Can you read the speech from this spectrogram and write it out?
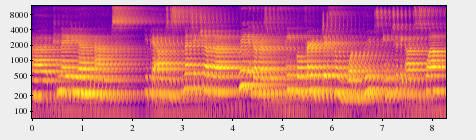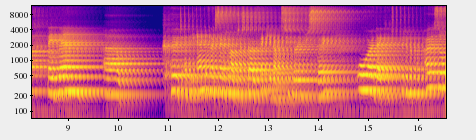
uh, Canadian and UK artists met each other, really diverse group of people, very different routes into the arts as well. They then uh, could, at the end of their series lab, just go, thank you, that was super interesting. Or they could put in a proposal.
